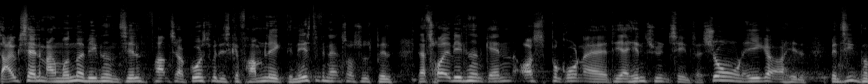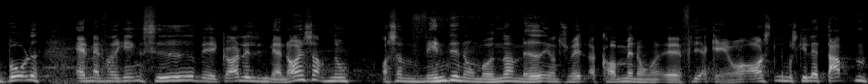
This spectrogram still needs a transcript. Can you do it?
der er jo ikke særlig mange måneder i virkeligheden til, frem til august, hvor de skal fremlægge det næste finansårsudspil. Der tror jeg i virkeligheden gerne, også på grund af det her hensyn til inflation, ikke at hælde benzin på bålet, at man fra regeringens side vil gøre det lidt mere nøjsomt nu, og så vente nogle måneder med eventuelt at komme med nogle øh, flere gaver. Og også måske lade dampen,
